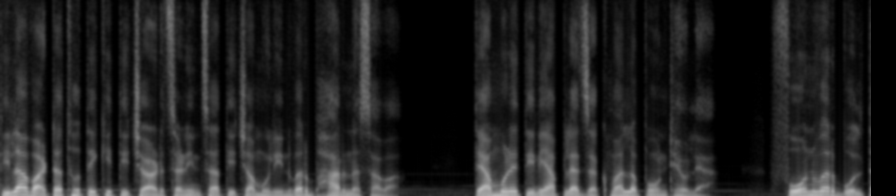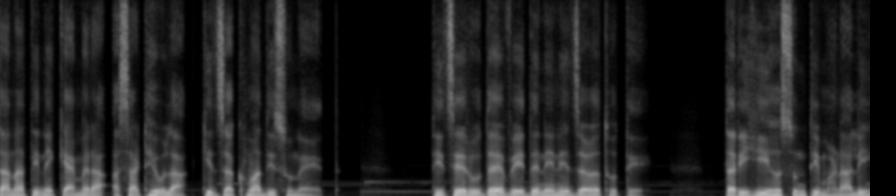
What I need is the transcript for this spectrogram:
तिला वाटत होते की तिच्या अडचणींचा तिच्या मुलींवर भार नसावा. त्यामुळे तिने आपल्या जखमा लपवून ठेवल्या. फोनवर बोलताना तिने कॅमेरा असा ठेवला की जखमा दिसू नयेत. तिचे हृदय वेदनेने जळत होते. तरीही हसून ती म्हणाली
